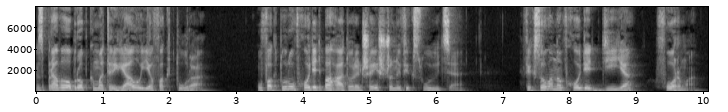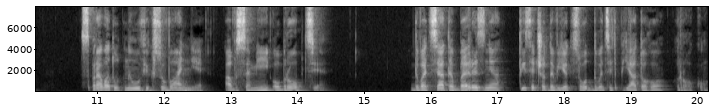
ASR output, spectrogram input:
Справа обробки матеріалу є фактура. У фактуру входять багато речей, що не фіксуються. Фіксовано входять дія, форма. Справа тут не у фіксуванні, а в самій обробці. 20 березня 1925 року.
